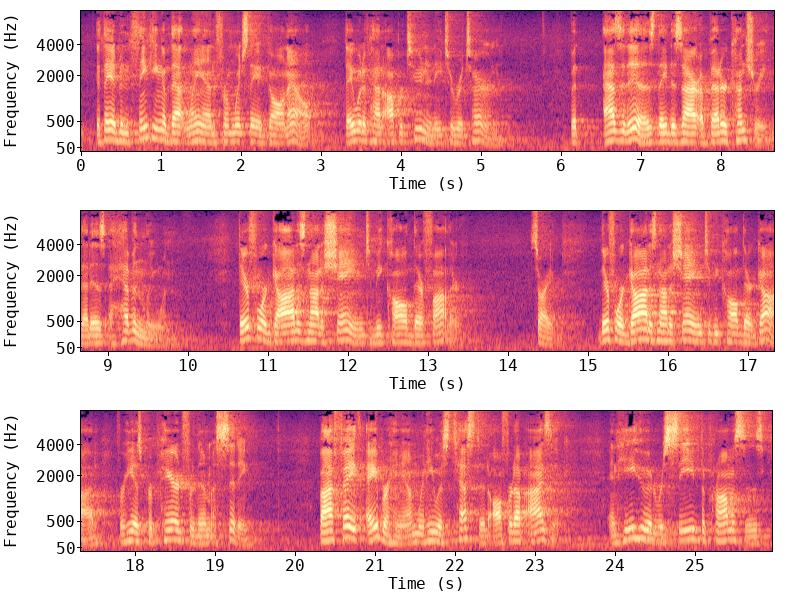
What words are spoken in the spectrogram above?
if they had been thinking of that land from which they had gone out, they would have had opportunity to return. But as it is, they desire a better country, that is, a heavenly one. Therefore, God is not ashamed to be called their Father. Sorry. Therefore, God is not ashamed to be called their God, for he has prepared for them a city. By faith, Abraham, when he was tested, offered up Isaac. And he who had received the promises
